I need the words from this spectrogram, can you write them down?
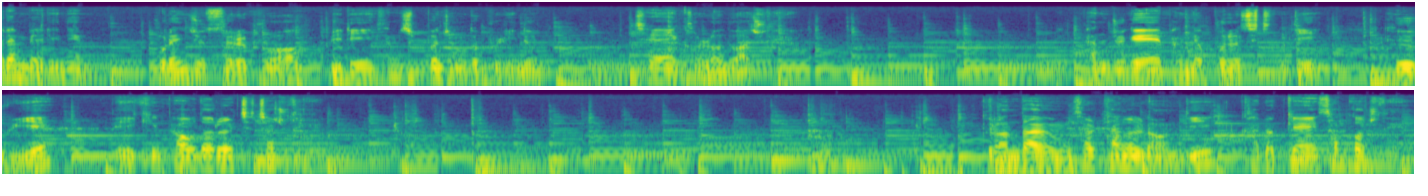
크랜베리는 오렌지 주스를 부어 미리 30분 정도 불린 후 체에 걸러 놓아 주세요. 반죽에 박력분을 스친 뒤 그 위에 베이킹 파우더를 채쳐 주세요. 그런 다음 설탕을 넣은 뒤 가볍게 섞어 주세요.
